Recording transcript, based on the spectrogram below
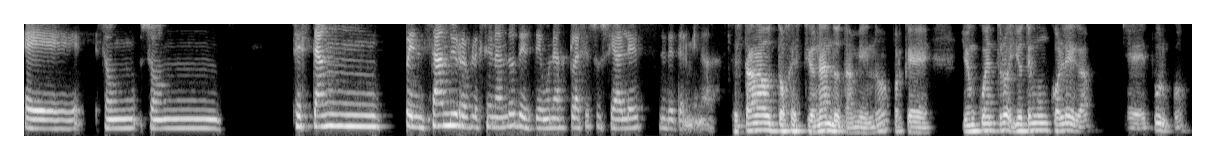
eh, son, son, se están pensando y reflexionando desde unas clases sociales determinadas. Se están autogestionando también, ¿no? Porque yo encuentro, yo tengo un colega eh, turco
